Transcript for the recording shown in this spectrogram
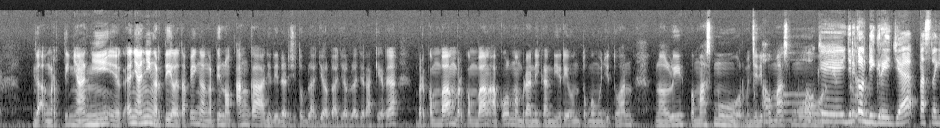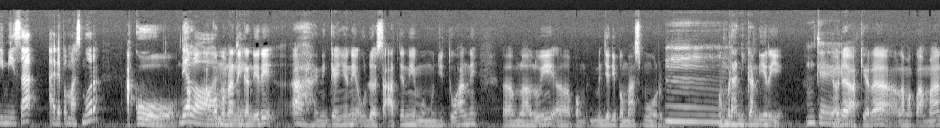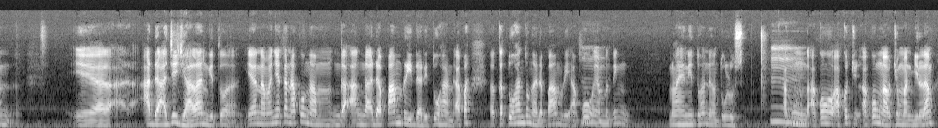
nggak ngerti nyanyi ya eh nyanyi ngerti lah tapi nggak ngerti not angka jadi dari situ belajar belajar belajar akhirnya berkembang berkembang aku memberanikan diri untuk memuji Tuhan melalui pemasmur menjadi Oh, pemasmur Oke, gitu. jadi kalau di gereja pas lagi misa ada pemasmur. aku Dia aku, memberanikan diri ah ini kayaknya nih udah saatnya nih memuji Tuhan nih eh, melalui eh, pem- menjadi pemasmur gitu. Hmm. memberanikan diri Oke. ya udah akhirnya lama kelamaan ya ada aja jalan gitu. Ya namanya kan aku nggak nggak nggak ada pamrih dari Tuhan. Apa ke Tuhan tuh nggak ada pamrih. Aku yang penting melayani Tuhan dengan tulus. Hmm. aku aku aku aku nggak cuman bilang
